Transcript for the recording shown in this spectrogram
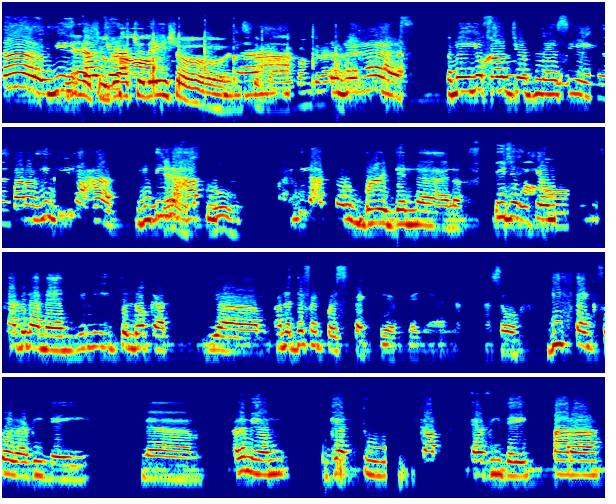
Ah, you Yes, count your, congratulations. Yeah. Diba? Congrats. congrats. I mean, you count your blessings. Parang hindi lahat. Hindi Yes, lahat true. hindi lahat puro burden na ano. Yun, yun, yun, sabi namin, you need to look at um, on a different perspective. Ganyan. So, be thankful every day na, alam mo yun, get to wake up every day para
